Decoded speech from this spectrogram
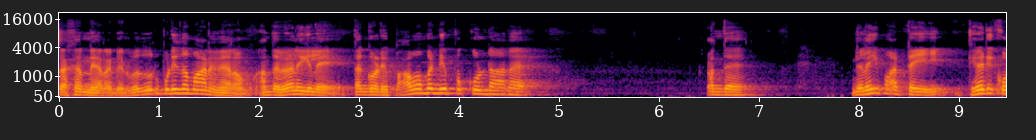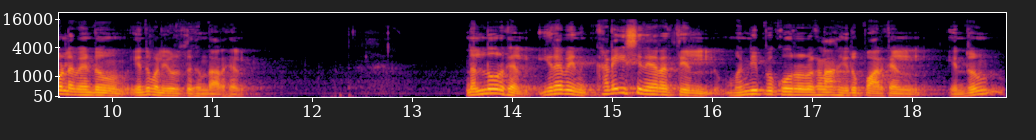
சகர் நேரம் என்பது ஒரு புனிதமான நேரம். அந்த வேளையிலே தங்களுடைய பாவ மன்னிப்புக்குண்டான அந்த நிலைப்பாட்டை தேடிக்கொள்ள வேண்டும் என்று வலியுறுத்துகின்றார்கள். நல்லோர்கள் இரவின் கடைசி நேரத்தில் மன்னிப்பு கோருவர்களாக இருப்பார்கள் என்றும்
